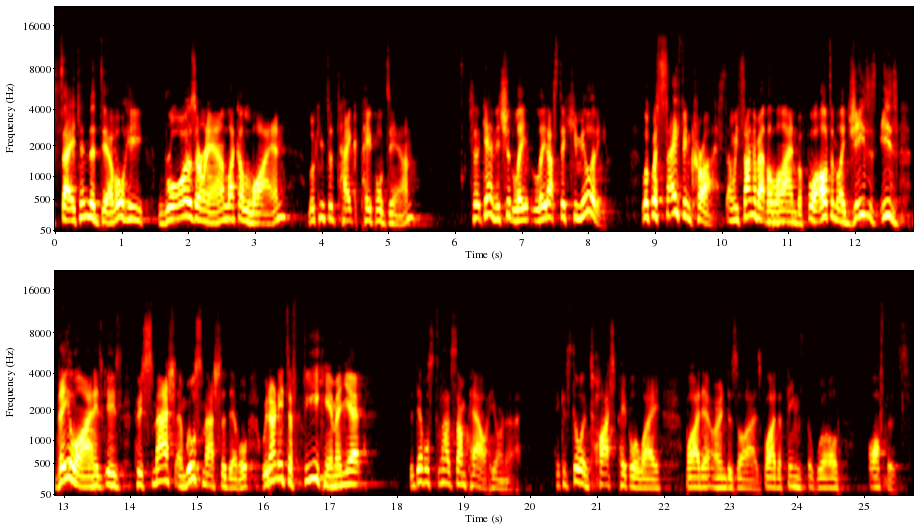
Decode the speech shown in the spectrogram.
Satan, the devil, he roars around like a lion looking to take people down. So, again, this should lead, lead us to humility. Look, we're safe in Christ. And we sung about the lion before. Ultimately, Jesus is the lion he's, he's, who smashed and will smash the devil. We don't need to fear him, and yet the devil still has some power here on earth. He can still entice people away by their own desires, by the things that the world offers.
